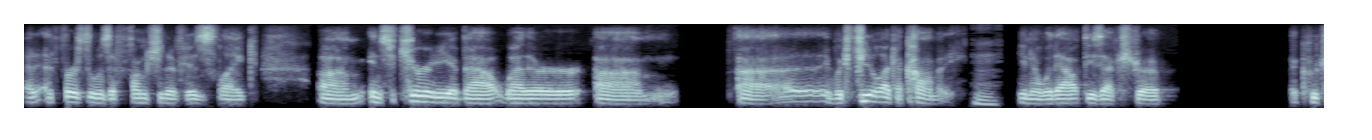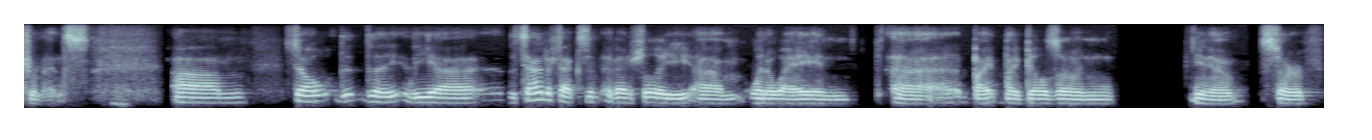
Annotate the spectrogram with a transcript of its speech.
at, at, first it was a function of his like um, insecurity about whether um, uh, it would feel like a comedy, hmm. you know, without these extra accoutrements. Um, so the the the, uh, the sound effects eventually um, went away, and uh, by by Bill's own, you know, sort of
